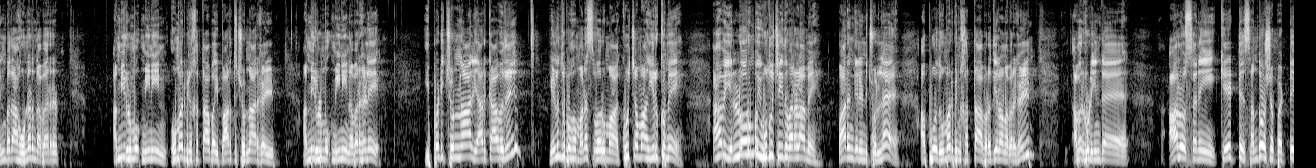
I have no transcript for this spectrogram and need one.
என்பதாக உணர்ந்தவர் அமீருல் மீனின் உமர் பின் ஹத்தாபை பார்த்து சொன்னார்கள். அமீருல் மீனின் அவர்களே இப்படி சொன்னால் யாருக்காவது எழுந்து போக மனசு வருமா? கூச்சமாக இருக்குமே. ஆகவே எல்லோரும் போய் உது செய்து வரலாமே. வாருங்கள் என்று சொல்ல அப்போது உமர் பின் ஹத்தாப் ரதிலான் அவர்கள் அவர்களுடைய இந்த ஆலோசனை கேட்டு சந்தோஷப்பட்டு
